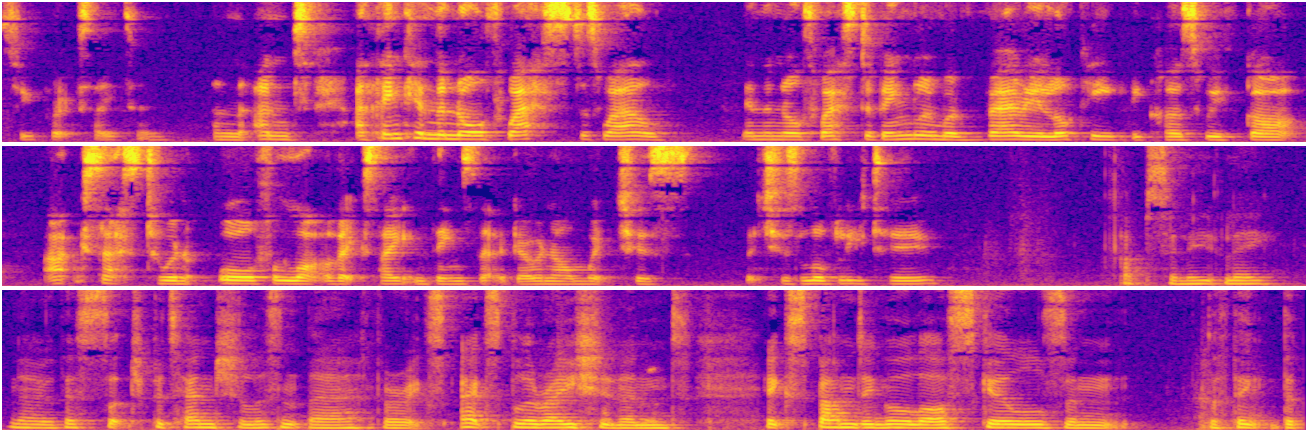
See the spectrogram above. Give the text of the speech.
super exciting, and and I think in the northwest as well, in the northwest of England, we're very lucky because we've got access to an awful lot of exciting things that are going on, which is which is lovely too. Absolutely, no, there's such potential, isn't there, for ex- exploration and expanding all our skills and the thing the,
